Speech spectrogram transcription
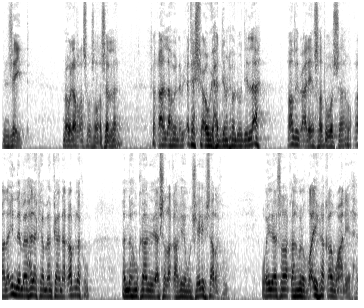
من زيد مولى الرسول صلى الله عليه وسلم. فقال له النبي أتشفع في حد من حدود الله؟ غضب عليه الصلاة والسلام وقال إنما هلك من كان قبلكم أنهم كانوا إذا سرق فيهم الشريف سرقوا وإذا سرقهم الضعيف فقاموا عليه الحد.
